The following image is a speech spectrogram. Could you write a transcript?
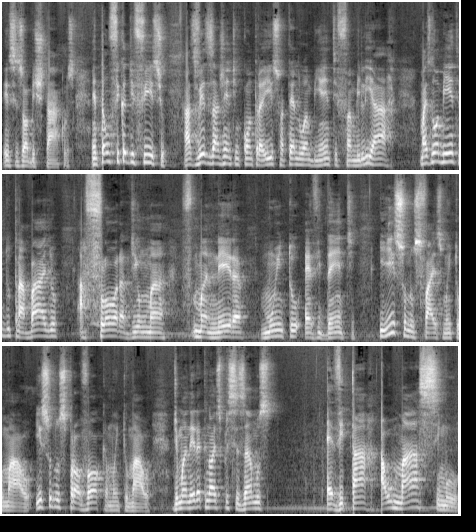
esses obstáculos. Então fica difícil. Às vezes a gente encontra isso até no ambiente familiar, mas no ambiente do trabalho aflora de uma maneira muito evidente. E isso nos faz muito mal, isso nos provoca muito mal, de maneira que nós precisamos evitar ao máximo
